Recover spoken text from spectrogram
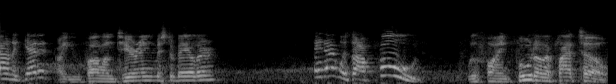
down to get it? Are you volunteering, Mr. Baylor? Hey, that was our food. We'll find food on the plateau.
